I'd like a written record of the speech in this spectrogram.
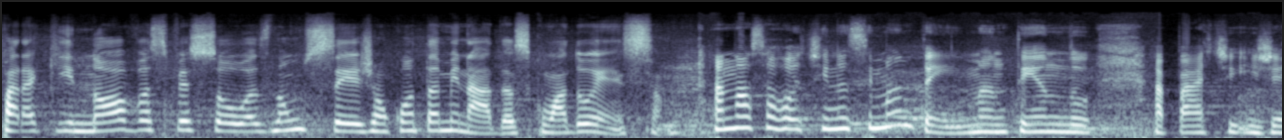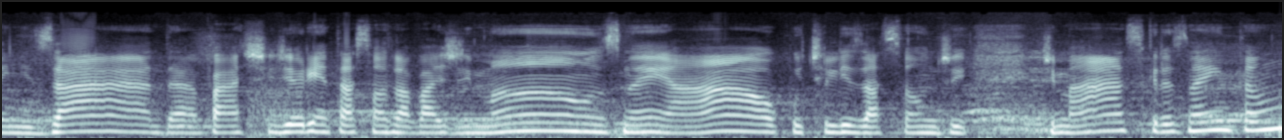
para que novas pessoas não sejam contaminadas com a doença. A nossa rotina se mantém, mantendo a parte higienizada, a parte de orientação à lavagem de mãos, né, a álcool, utilização de, de máscaras. Né, então,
